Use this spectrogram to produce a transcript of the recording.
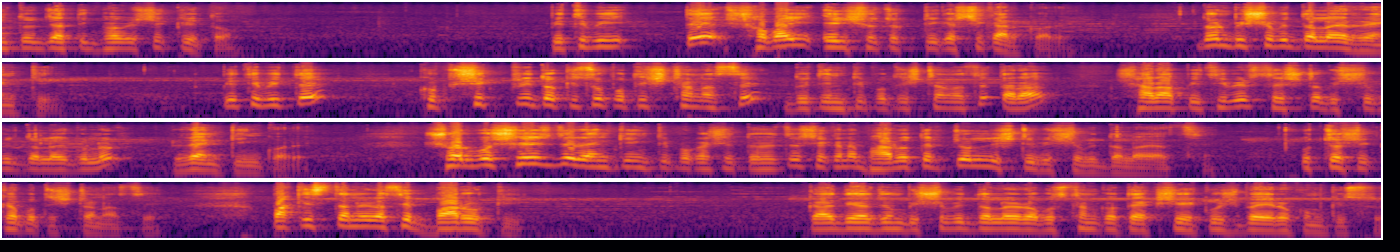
আন্তর্জাতিকভাবে স্বীকৃত। পৃথিবীতে সবাই এই সূচকটিকে স্বীকার করে। ধরুন বিশ্ববিদ্যালয়ের র্যাঙ্কিং পৃথিবীতে খুব স্বীকৃত কিছু প্রতিষ্ঠান আছে, দুই তিনটি প্রতিষ্ঠান আছে, তারা সারা পৃথিবীর শ্রেষ্ঠ বিশ্ববিদ্যালয়গুলোর র্যাঙ্কিং করে। সর্বশেষ যে র্যাঙ্কিংটি প্রকাশিত হয়েছে, সেখানে ভারতের চল্লিশটি বিশ্ববিদ্যালয় আছে, উচ্চশিক্ষা প্রতিষ্ঠান আছে। পাকিস্তানের আছে বারোটি। কায়দে আজম বিশ্ববিদ্যালয়ের অবস্থান কত? একশো একুশ বা এরকম কিছু।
